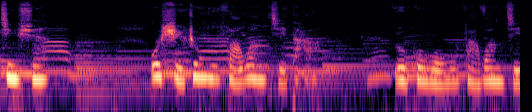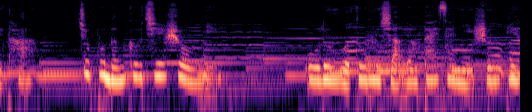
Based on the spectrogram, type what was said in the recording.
金轩，我始终无法忘记他。如果我无法忘记他，就不能够接受你。无论我多么想要待在你身边，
